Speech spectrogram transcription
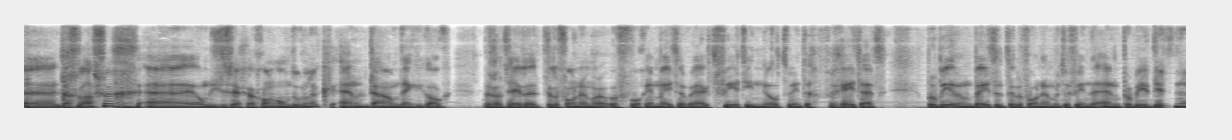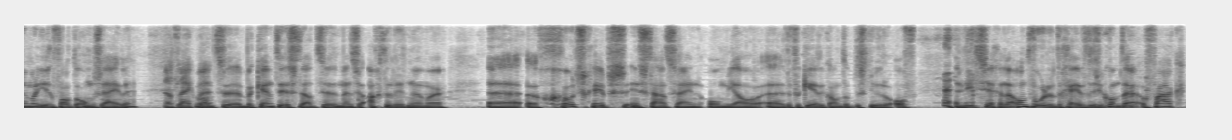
Eh, dat is lastig, eh, om niet te zeggen gewoon ondoenlijk. En daarom denk ik ook dat het hele telefoonnummer voor geen meter werkt. 14020, vergeet het. Probeer een beter telefoonnummer te vinden. En probeer dit nummer in ieder geval te omzeilen. Dat lijkt me... Want eh, bekend is dat mensen achter dit nummer eh, grootscheeps in staat zijn om jou de verkeerde kant op te sturen. Of niet zeggende antwoorden te geven. Dus je komt daar vaak,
